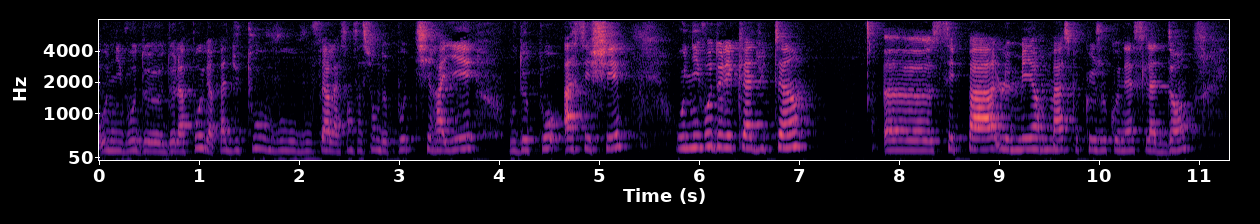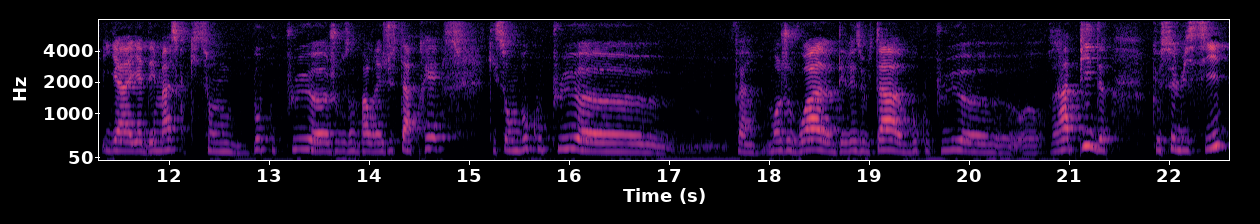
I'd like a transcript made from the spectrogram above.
au niveau de, la peau. Il va pas du tout vous, vous, faire la sensation de peau tiraillée ou de peau asséchée. Au niveau de l'éclat du teint, euh, c'est pas le meilleur masque que je connaisse là-dedans. Il y, a, il y, a, des masques qui sont beaucoup plus, je vous en parlerai juste après, qui sont beaucoup plus enfin, moi je vois des résultats beaucoup plus rapides que celui-ci.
